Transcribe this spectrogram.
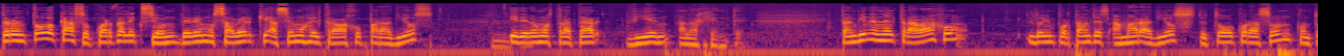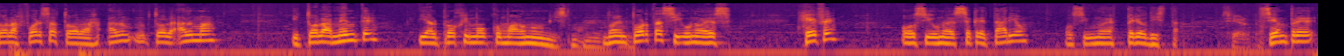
Pero en todo caso, cuarta lección, debemos saber que hacemos el trabajo para Dios y debemos tratar bien a la gente. También en el trabajo lo importante es amar a Dios de todo corazón, con todas las fuerzas, toda la, alma, toda la alma y toda la mente y al prójimo como a uno mismo. No importa si uno es jefe o si uno es secretario o si uno es periodista. Siempre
